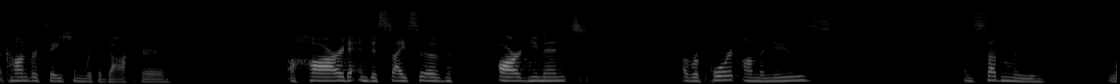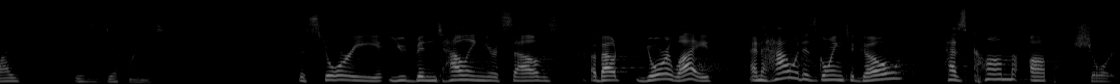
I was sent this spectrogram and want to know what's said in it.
a conversation with a doctor, a hard and decisive argument, a report on the news, and suddenly life is different. The story you'd been telling yourselves about your life and how it is going to go has come up short.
